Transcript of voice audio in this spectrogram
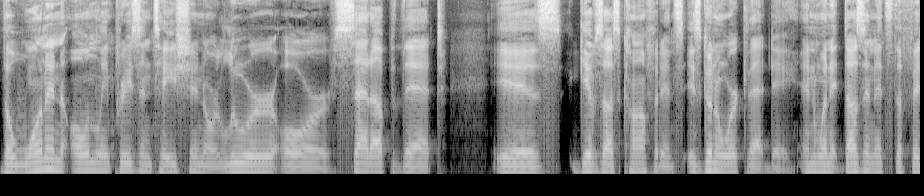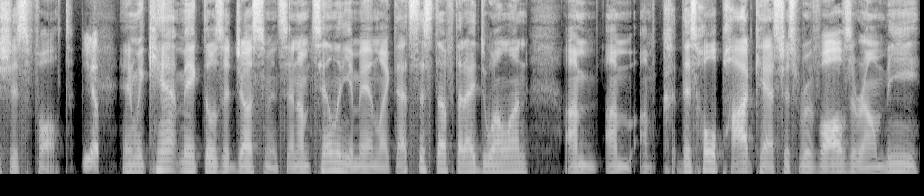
the one and only presentation or lure or setup that is gives us confidence is going to work that day. And when it doesn't it's the fish's fault. Yep. And we can't make those adjustments. And i'm telling you man like that's the stuff that i dwell on. I'm i'm, I'm this whole podcast just revolves around me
